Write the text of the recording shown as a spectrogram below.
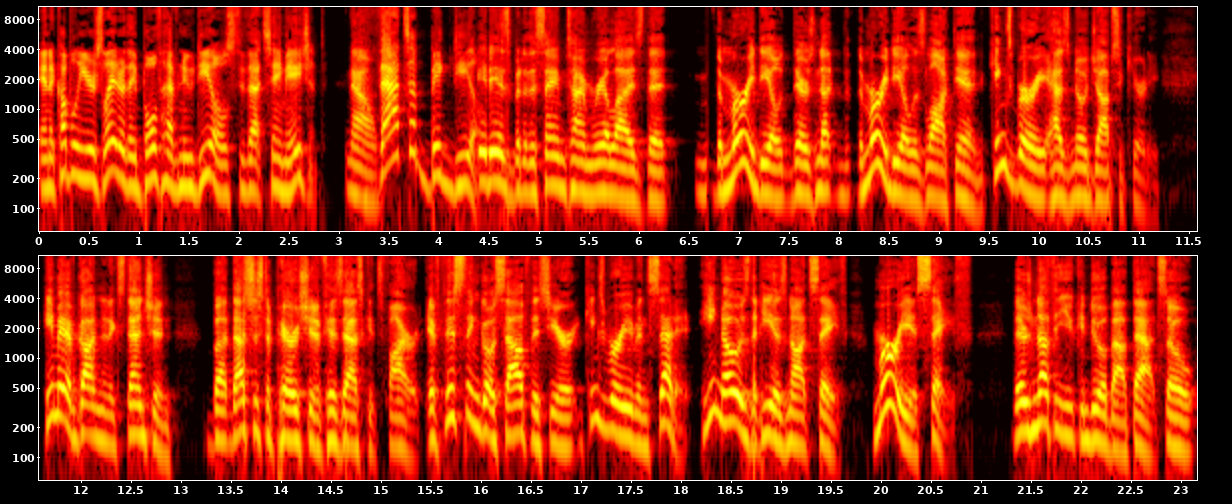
And a couple of years later, they both have new deals through that same agent. Now- that's a big deal. it is, but at the same time, realize that the Murray deal, there's not the Murray deal is locked in. Kingsbury has no job security. He may have gotten an extension, but that's just a parachute if his ass gets fired. If this thing goes south this year, Kingsbury even said it. He knows that he is not safe. Murray is safe. There's nothing you can do about that. So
